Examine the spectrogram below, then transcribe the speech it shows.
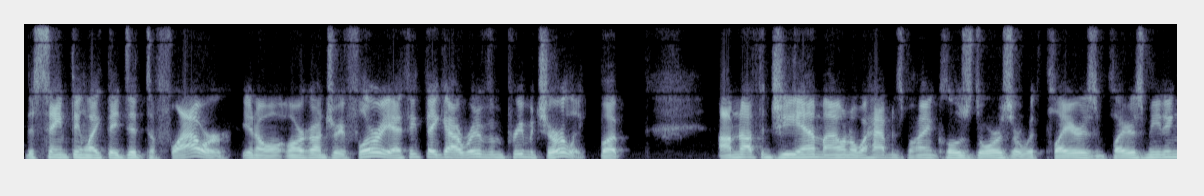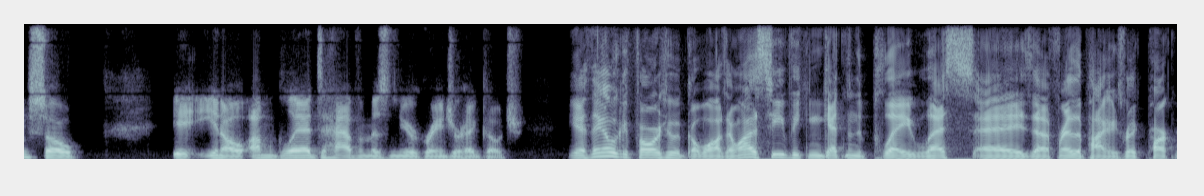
the same thing like they did to Flower. You know, Marc Andre Fleury. I think they got rid of him prematurely. But I'm not the GM. I don't know what happens behind closed doors or with players and players meetings. So it, you know, I'm glad to have him as the New York Ranger head coach. Yeah, I think I'm looking forward to it on. I want to see if we can get them to play less, as uh, a friend of the podcast, Rick Park-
